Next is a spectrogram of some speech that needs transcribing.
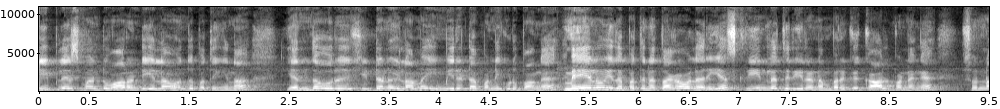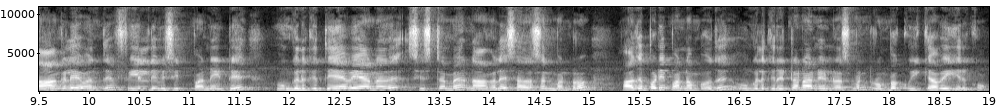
ரீப்ளேஸ்மெண்ட் வாரண்டியெல்லாம் வந்து பார்த்திங்கன்னா எந்த ஒரு ஹிட்டனும் இல்லாமல் இம்மீடியட்டாக பண்ணி கொடுப்பாங்க. மேலும் இதை பற்றின தகவல் அறிய ஸ்க்ரீனில் தெரிகிற நம்பருக்கு கால் பண்ணுங்கள் ஸோ நாங்களே வந்து ஃபீல் ஃபீல்டு விசிட் பண்ணிவிட்டு உங்களுக்கு தேவையான சிஸ்டமை நாங்களே சஜஷன் பண்ணுறோம் அதுபடி பண்ணும்போது உங்களுக்கு ரிட்டர்ன் ஆன் இன்வெஸ்ட்மெண்ட் ரொம்ப குயிக்காகவே இருக்கும்.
